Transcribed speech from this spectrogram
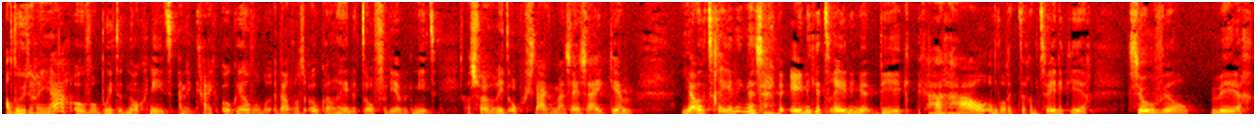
al doe je er een jaar over, boeit het nog niet. En ik krijg ook heel veel, dat was ook al een hele toffe, die heb ik niet als favoriet opgeslagen. Maar zij zei, Kim, jouw trainingen zijn de enige trainingen die ik herhaal, omdat ik er een tweede keer zoveel weer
